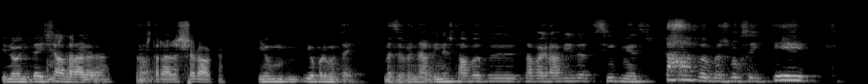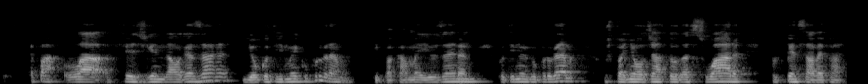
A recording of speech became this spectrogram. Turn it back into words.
e não lhe deixava mostrar, a, mostrar a xaroca. E eu, eu perguntei, mas a Bernardina estava, de, estava grávida de 5 meses. Estava, mas não sei o quê. Epá, lá fez grande algazarra e eu continuei com o programa. Tipo, acalmei os ânimos, continuei com o programa. O espanhol já todo a suar, porque pensava, epá,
